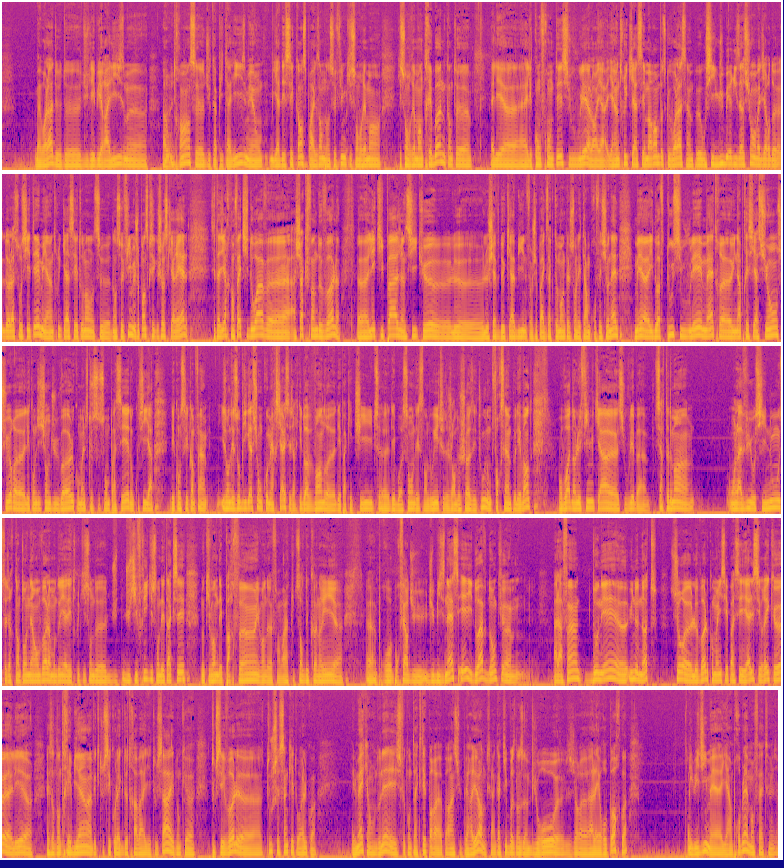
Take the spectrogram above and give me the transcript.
Ben voilà, de, de- du libéralisme euh, à Ouais. outrance, euh, du capitalisme. Et il y a des séquences, par exemple, dans ce film qui sont vraiment, qui sont vraiment très bonnes quand euh, elle est, euh, elle est confrontée, si vous voulez. Alors il y a, y a un truc qui est assez marrant parce que voilà, c'est un peu aussi l'ubérisation, on va dire, de, de la société. Mais il y a un truc qui est assez étonnant dans ce, dans ce film. Et je pense que c'est quelque chose qui est réel. C'est-à-dire qu'en fait, ils doivent euh, à chaque fin de vol, l'équipage ainsi que le, le chef de cabine. Enfin, je sais pas exactement quels sont les termes professionnels, mais ils doivent tous, si vous voulez, mettre une appréciation sur euh, les conditions du vol, comment est-ce que se sont passées. Donc aussi, il y a des conséquences. Enfin, ils ont des obligations commerciales, c'est-à-dire qu'ils doivent vendre euh, des paquets de chips, euh, des boissons, des sandwichs, ce genre de choses et tout. Donc forcer un peu les ventes. On voit dans le film qu'il y a, si vous voulez, bah, certainement. on l'a vu aussi nous, c'est-à-dire quand on est en vol, à un moment donné, il y a des trucs qui sont de, du, du qui sont détaxés, donc ils vendent des parfums, ils vendent, enfin voilà, toutes sortes de conneries pour, pour faire du, business, et ils doivent donc à la fin donner une note sur euh, le vol, comment il s'est passé. Et elle, c'est vrai qu'elle est, euh, elle s'entend très bien avec tous ses collègues de travail et tout ça, et donc euh, tous ces vols touchent 5 étoiles, quoi. Et le mec, à un moment donné, il se fait contacter par, par un supérieur, donc c'est un gars qui bosse dans un bureau, genre à l'aéroport, quoi. Il lui dit, mais il y a un problème en fait. Euh,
